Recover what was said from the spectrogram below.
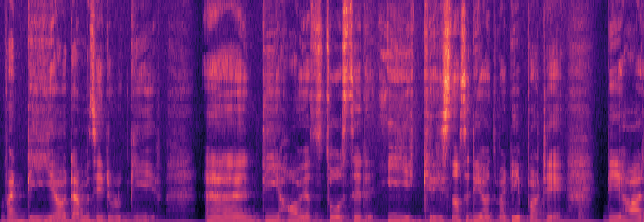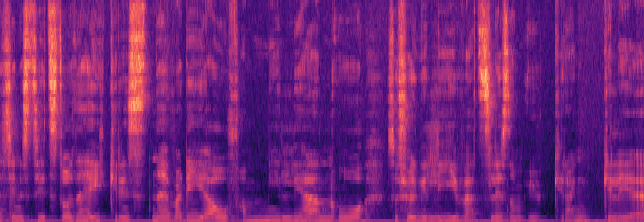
verdier og deres ideologi. Eh, de har jo et ståsted i krisen, altså de har et verdiparti. De har sitt ståsted i kristne verdier og familien og selvfølgelig livets liksom ukrenkelige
